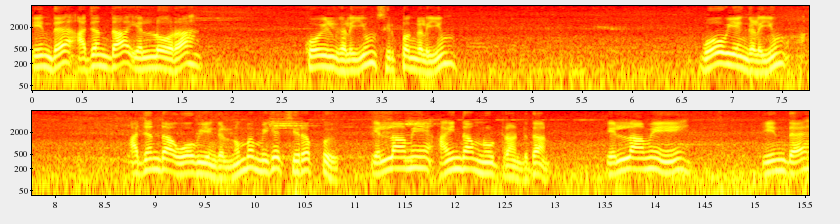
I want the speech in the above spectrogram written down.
இந்த அஜந்தா எல்லோரா கோயில்களையும் சிற்பங்களையும் ஓவியங்களையும் அஜந்தா ஓவியங்கள் ரொம்ப மிகச் சிறப்பு. எல்லாமே ஐந்தாம் நூற்றாண்டு தான். எல்லாமே இந்த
